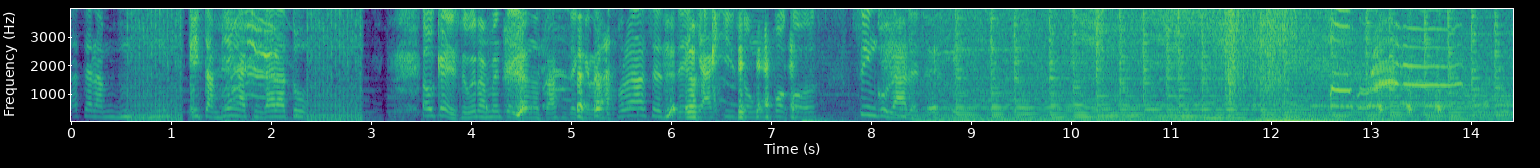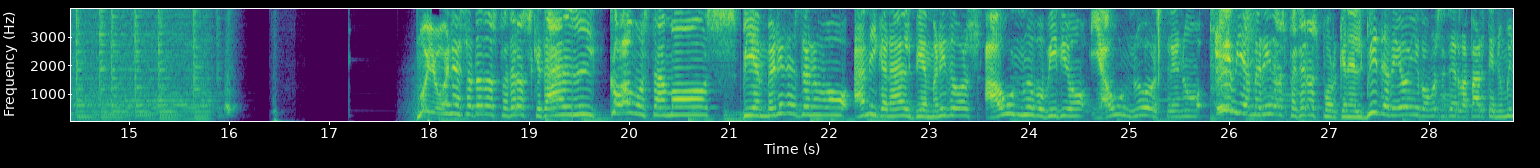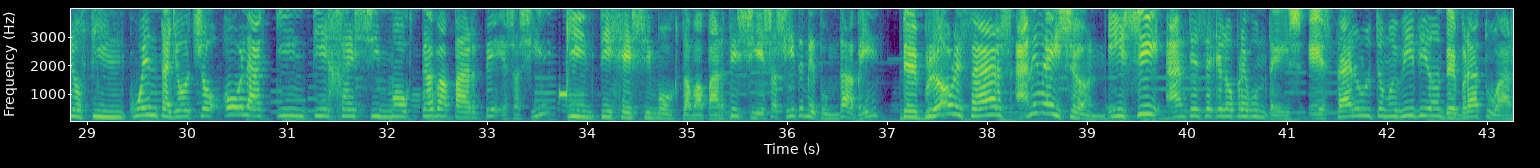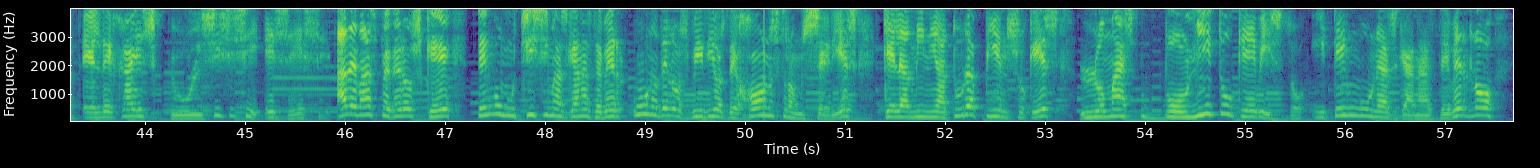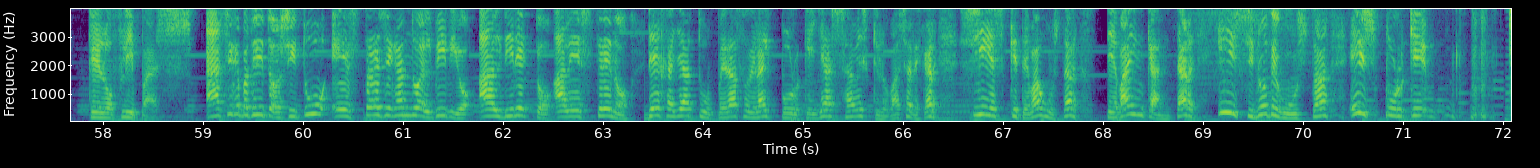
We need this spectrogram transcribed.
Date a la m- y también a chingar a tu. Ok, seguramente ya notaste que las frases de Jackie son un poco singulares. Buenas a todos, pederos, ¿qué tal? ¿Cómo estamos? Bienvenidos de nuevo a mi canal, bienvenidos a un nuevo vídeo y a un nuevo estreno Y bienvenidos, peceros, porque en el vídeo de hoy vamos a hacer la parte número 58 O la quintigésima octava parte, ¿es así? Quintigésima octava parte, si es así te meto un dab, ¿eh? De Brawl Stars Animation Y sí, antes de que lo preguntéis, está el último vídeo de Bratward, el de High School Sí, sí, sí, ese, ese Además, peceros, que tengo muchísimas ganas de ver uno de los vídeos de Hornstrom Series que la miniatura pienso que es lo más bonito que he visto y tengo unas ganas de verlo que lo flipas. Así que, Patrito, si tú estás llegando al vídeo, al directo, al estreno, deja ya tu pedazo de like porque ya sabes que lo vas a dejar. Si es que te va a gustar, te va a encantar. Y si no te gusta, es porque...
